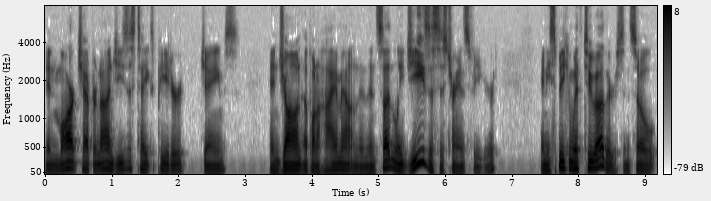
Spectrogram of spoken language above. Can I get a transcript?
in Mark chapter 9, Jesus takes Peter, James, and John up on a high mountain. And then suddenly Jesus is transfigured and he's speaking with two others. And so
